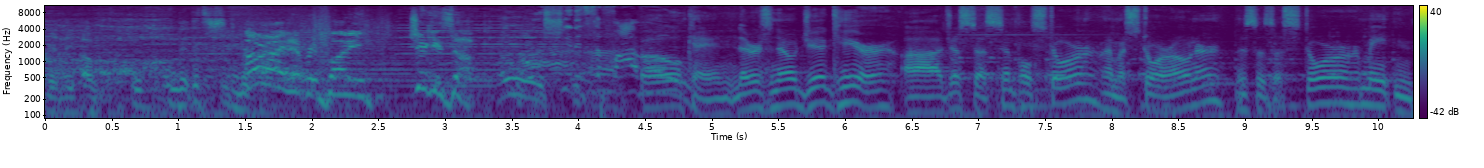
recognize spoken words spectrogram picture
really. Oh, All right, everybody, jig is up. Oh, shit, it's the father. Okay, there's no jig here. Uh, just a simple store. I'm a store owner. This is a store meeting.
